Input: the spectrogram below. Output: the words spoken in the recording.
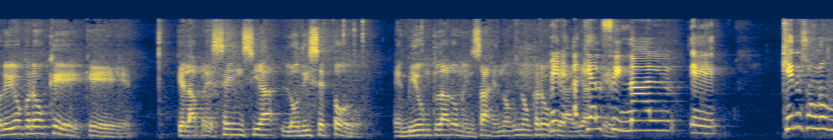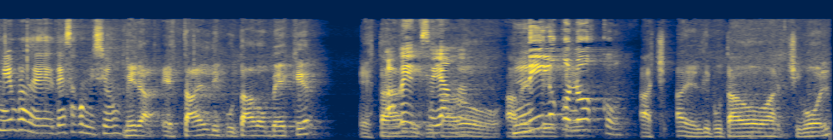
Pero yo creo que, que, la presencia lo dice todo, envía un claro mensaje, no, no creo que haya aquí al final, eh, ¿quiénes son los miembros de, esa comisión? Mira, está el diputado Becker, está Abel, se llama. Ni lo conozco. El diputado Archibol.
